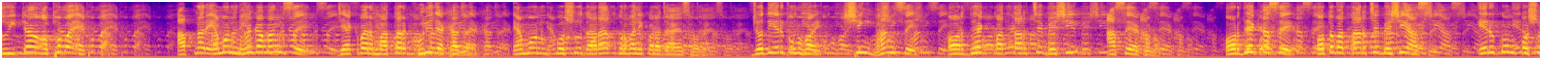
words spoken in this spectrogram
দুইটা অথবা একটা। আপনার এমন ভাঙা মাংসে যে একবার মাথার খুলি দেখা যায় এমন পশু দ্বারা কোরবানি করা যায় হবে। যদি এরকম হয় শিং ভাঙছে অর্ধেক বা তার চেয়ে বেশি আছে এখনও। অর্ধেক আছে অথবা তার চেয়ে বেশি আছে। এরকম পশু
